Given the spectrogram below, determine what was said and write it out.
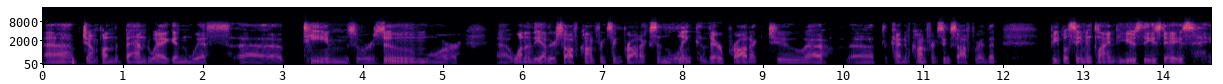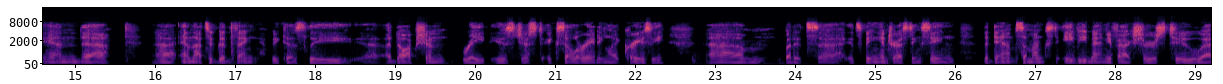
uh, jump on the bandwagon with Teams or Zoom or uh, one of the other soft conferencing products and link their product to uh, uh, the kind of conferencing software that people seem inclined to use these days. And uh, uh, and that's a good thing because the uh, adoption rate is just accelerating like crazy. Um, but it's it's being interesting seeing the dance amongst AV manufacturers to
